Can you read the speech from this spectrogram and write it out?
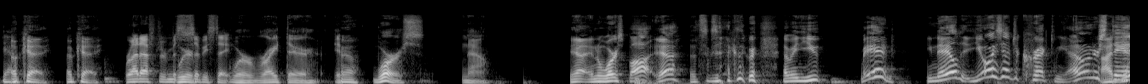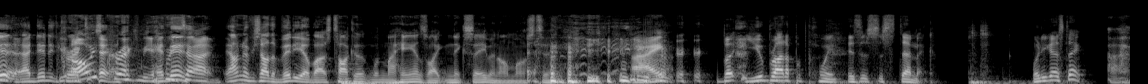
Yeah. Okay. Okay. right after We're, Mississippi State. we're right there. It- Yeah. Worse now. Yeah, in the worst spot. Yeah, that's exactly right. I mean, you, man, you nailed it. You always have to correct me. I don't understand. I did. That. I did it. You always correct me every then- time. I don't know if you saw the video, but I was talking with my hands like Nick Saban almost. Too. All right. but you brought up a point. Is it systemic? What do you guys think? Uh,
